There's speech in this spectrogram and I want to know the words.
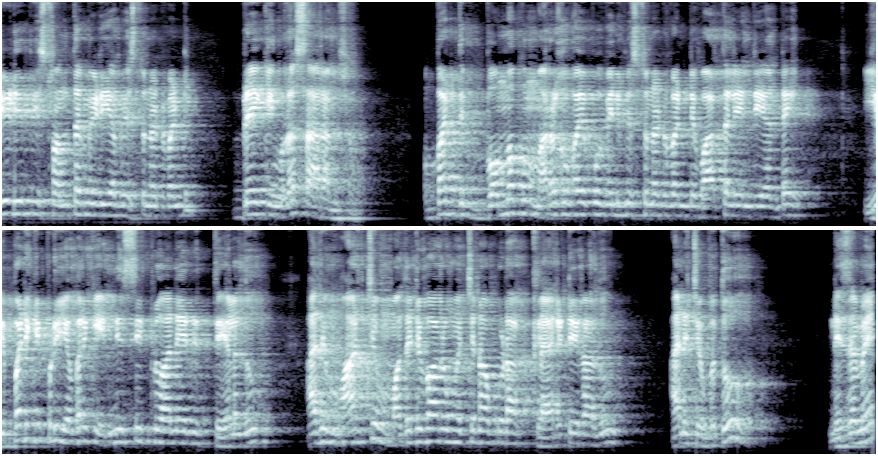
టీడీపీ సొంత మీడియా వేస్తున్నటువంటి బ్రేకింగ్లో సారాంశం. బట్ ది బొమ్మకు మరొక వైపు వినిపిస్తున్నటువంటి వార్తలు ఏంటి అంటే ఇప్పటికిప్పుడు ఎవరికి ఎన్ని సీట్లు అనేది తేలదు అది మార్చి మొదటి వారం వచ్చినా కూడా క్లారిటీ రాదు అని చెబుతూ నిజమే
